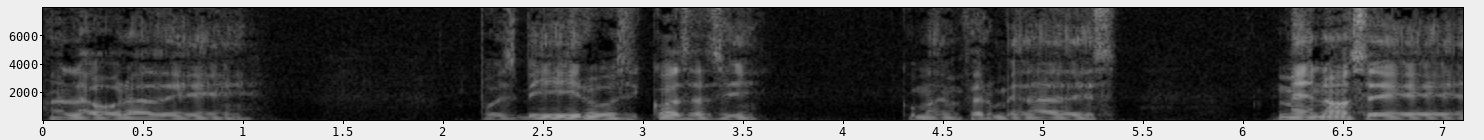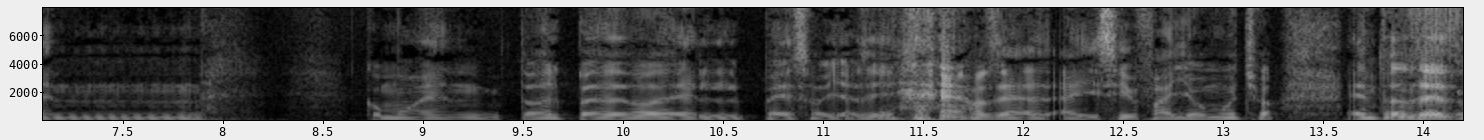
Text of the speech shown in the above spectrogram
a la hora de, pues, virus y cosas así, como de enfermedades. Menos en, como en todo el pedo del peso y así. o sea, ahí sí falló mucho. Entonces,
